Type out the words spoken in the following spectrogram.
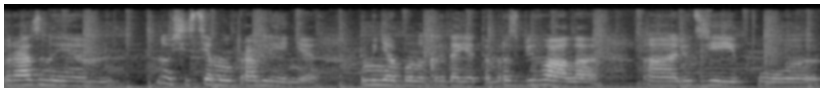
разные ну, системы управления. У меня было, когда я там разбивала людей по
